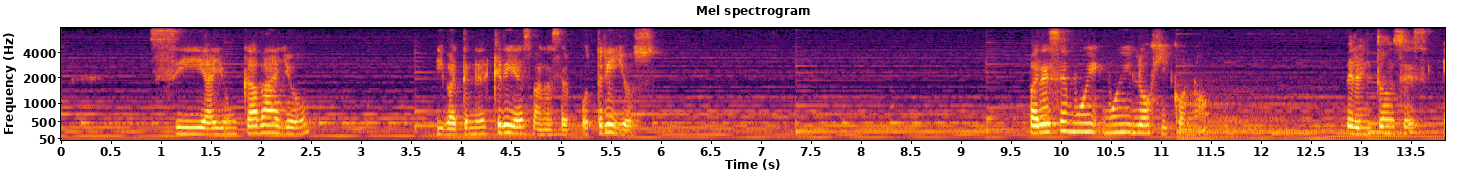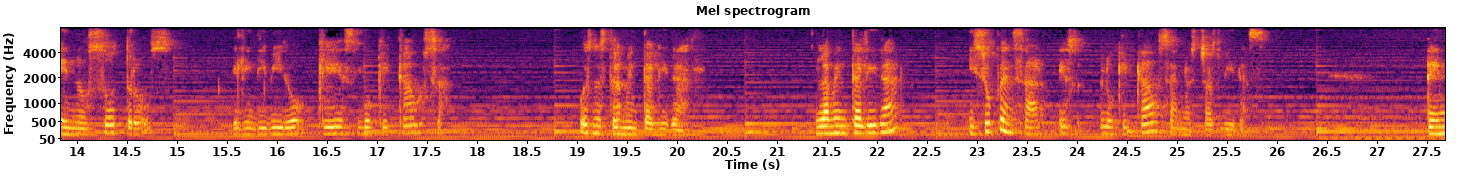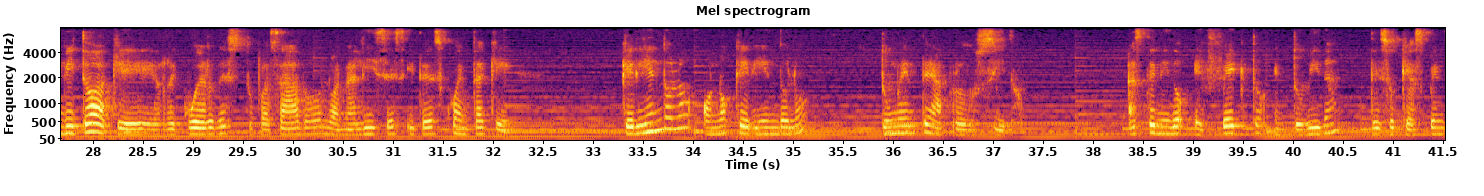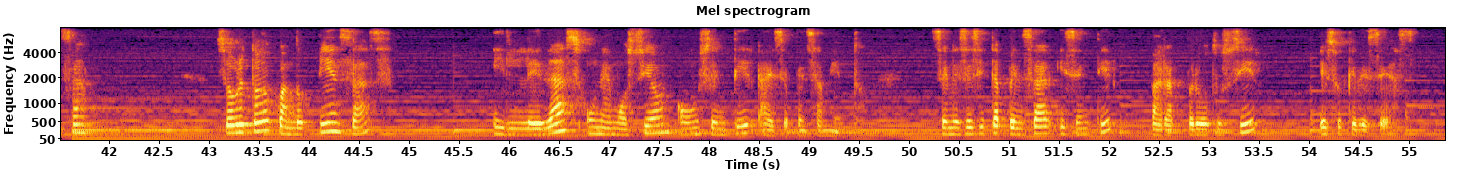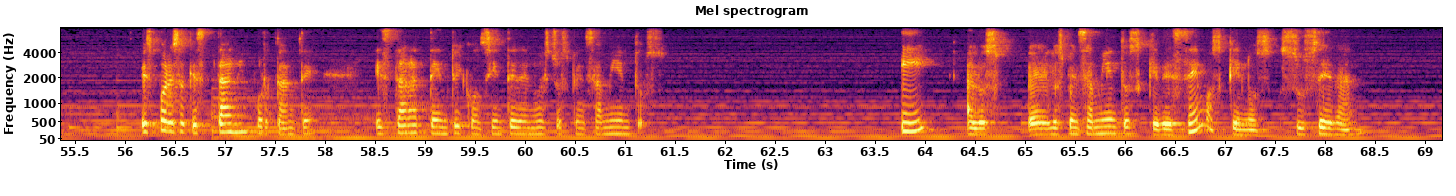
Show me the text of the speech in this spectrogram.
Si hay un caballo y va a tener crías, van a ser potrillos. Parece muy, muy lógico, ¿no? Pero entonces, en nosotros, el individuo, ¿qué es lo que causa? Pues nuestra mentalidad. La mentalidad y su pensar es lo que causa en nuestras vidas. Te invito a que recuerdes tu pasado, lo analices y te des cuenta que queriéndolo o no queriéndolo, tu mente ha producido. Has tenido efecto en tu vida de eso que has pensado. Sobre todo cuando piensas y le das una emoción o un sentir a ese pensamiento. Se necesita pensar y sentir para producir eso que deseas. Es por eso que es tan importante estar atento y consciente de nuestros pensamientos y a los, eh, los pensamientos que deseemos que nos sucedan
